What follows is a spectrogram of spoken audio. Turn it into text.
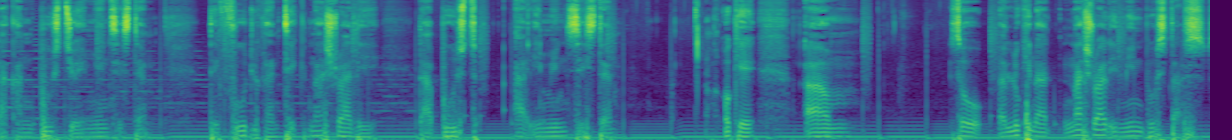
that can boost your immune system. The food you can take naturally that boost our immune system. Okay, um, so uh, looking at natural immune boosters,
